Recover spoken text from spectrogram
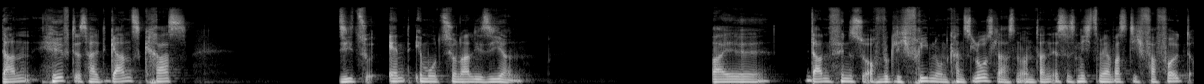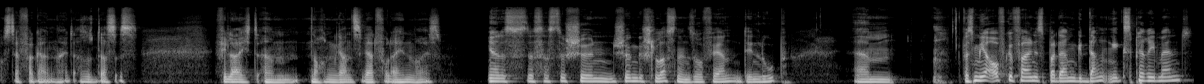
dann hilft es halt ganz krass, sie zu entemotionalisieren. Weil dann findest du auch wirklich Frieden und kannst loslassen und dann ist es nichts mehr, was dich verfolgt aus der Vergangenheit. Also das ist vielleicht ähm, noch ein ganz wertvoller Hinweis. Ja, das, das hast du schön, schön geschlossen insofern, den Loop. Ähm, was mir aufgefallen ist bei deinem Gedankenexperiment,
